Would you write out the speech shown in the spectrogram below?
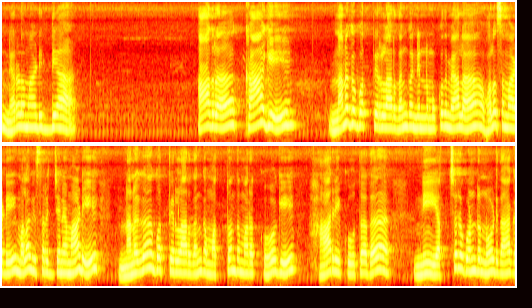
ನೆರಳು ಮಾಡಿದ್ಯಾ? ಆದ್ರೆ ಕಾಗಿ ನನಗೆ ಗೊತ್ತಿರಲಾರ್ದಂಗೆ ನಿನ್ನ ಮುಖದ ಮ್ಯಾಲ ಹೊಲಸು ಮಾಡಿ, ಮಲ ವಿಸರ್ಜನೆ ಮಾಡಿ ನನಗೆ ಗೊತ್ತಿರಲಾರ್ದಂಗೆ ಮತ್ತೊಂದು ಮರಕ್ಕೆ ಹೋಗಿ ಹಾರಿ ಕೂತದ. ನೀ ಎಚ್ಚರಗೊಂಡು ನೋಡಿದಾಗ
